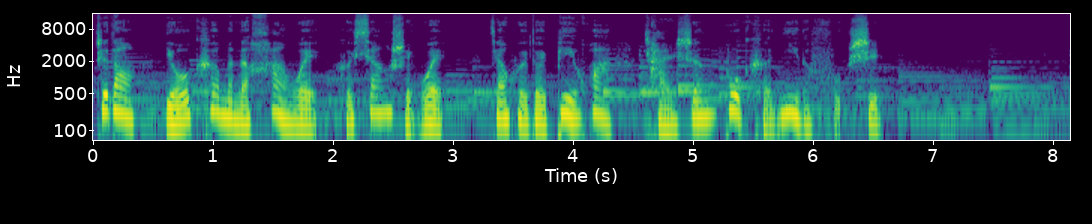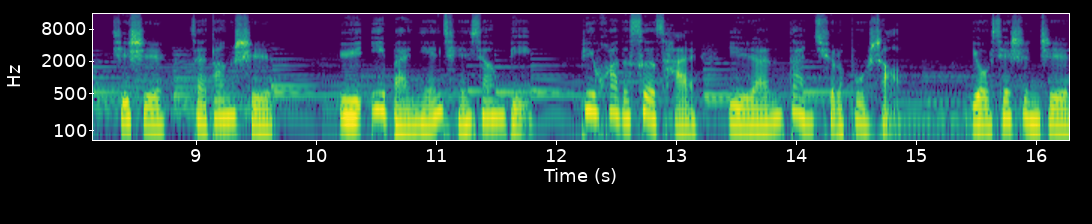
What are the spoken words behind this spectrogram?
知道游客们的汗味和香水味将会对壁画产生不可逆的腐蚀。其实，在当时，与一百年前相比，壁画的色彩已然淡去了不少，有些甚至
